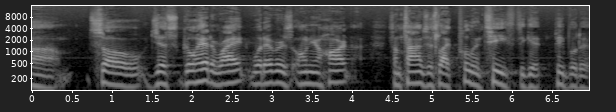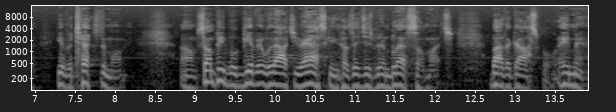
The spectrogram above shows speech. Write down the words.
Um, so just go ahead and write whatever's on your heart. Sometimes it's like pulling teeth to get people to give a testimony. Um, some people give it without you asking because they've just been blessed so much by the gospel. Amen.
